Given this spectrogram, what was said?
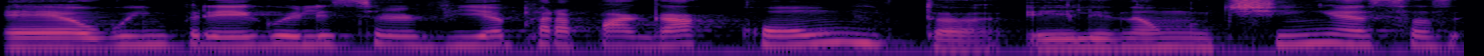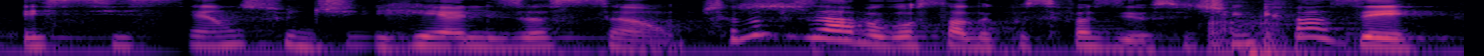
é, o emprego ele servia para pagar conta, ele não tinha essa, esse senso de realização. Você não precisava gostar do que você fazia, você tinha que fazer.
